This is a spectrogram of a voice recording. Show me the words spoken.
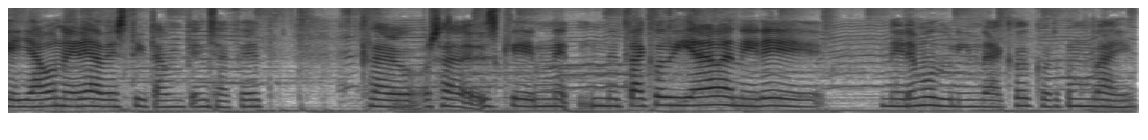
gehiago nere abestitan pentsatzet. Claro, o sea, es que ne, netzako dia ba nere nere modu nindako, korkun bai.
